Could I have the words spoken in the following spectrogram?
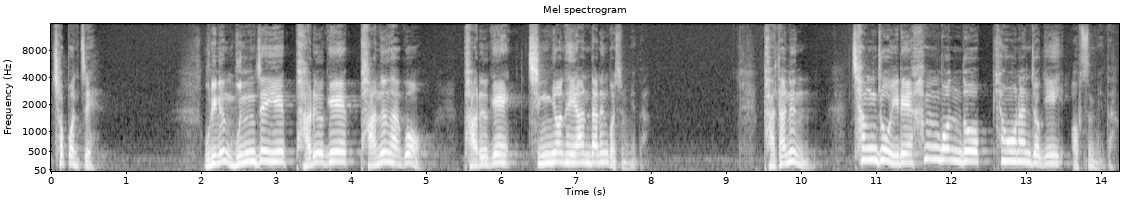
첫 번째, 우리는 문제에 바르게 반응하고 바르게 직면해야 한다는 것입니다. 바다는 창조 이래 한 번도 평온한 적이 없습니다.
